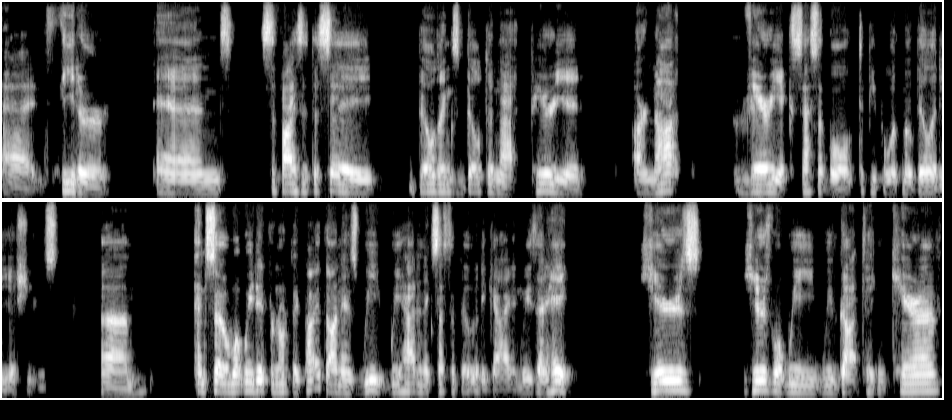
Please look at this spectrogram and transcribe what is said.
uh, theater, and suffice it to say, buildings built in that period are not very accessible to people with mobility issues. Um, and so what we did for North Bay Python is we we had an accessibility guide, and we said, hey, here's here's what we we've got taken care of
